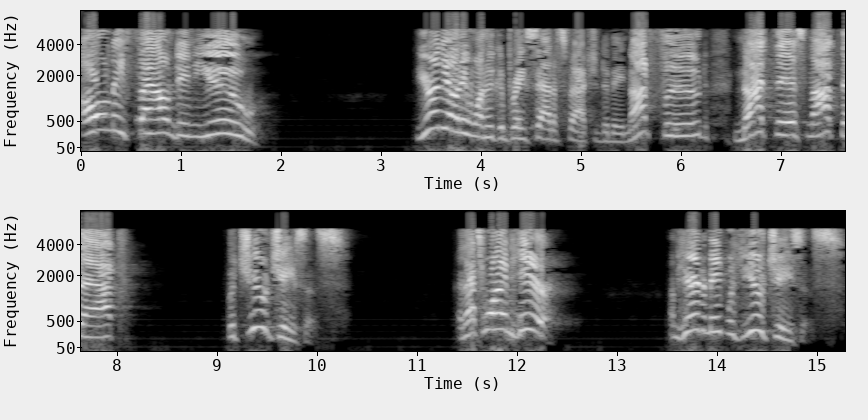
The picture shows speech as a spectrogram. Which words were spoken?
only found in You. You're the only one who can bring satisfaction to me. Not food, not this, not that, but you, Jesus. And that's why I'm here. I'm here to meet with you, Jesus.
